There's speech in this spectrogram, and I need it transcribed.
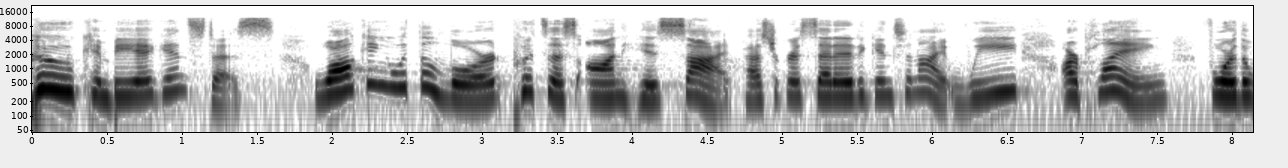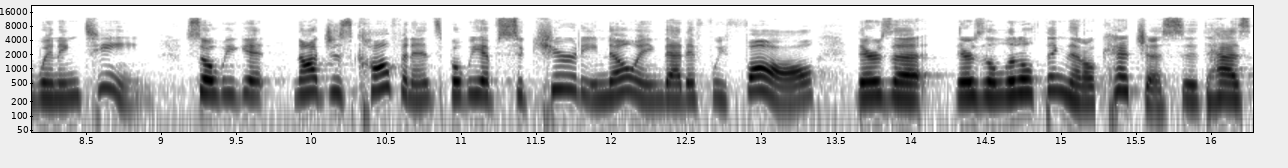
who can be against us? Walking with the Lord puts us on his side. Pastor Chris said it again tonight. We are playing for the winning team. So we get not just confidence, but we have security knowing that if we fall, there's a there's a little thing that'll catch us. It has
